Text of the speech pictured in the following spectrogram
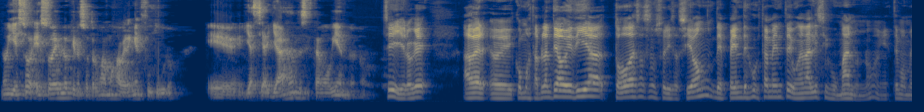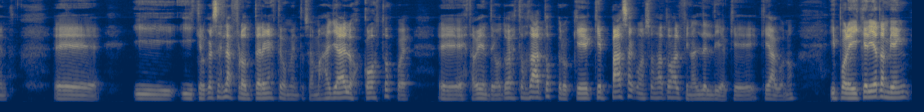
¿No? Y eso, eso es lo que nosotros vamos a ver en el futuro. Eh, y hacia allá es donde se está moviendo, ¿no? Sí, yo creo que, a ver, eh, como está planteado hoy día, toda esa sensorización depende justamente de un análisis humano, ¿no? En este momento. Eh, y, y, creo que esa es la frontera en este momento. O sea, más allá de los costos, pues eh, está bien, tengo todos estos datos, pero ¿qué, ¿qué, pasa con esos datos al final del día? ¿Qué, qué hago, no? Y por ahí quería también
